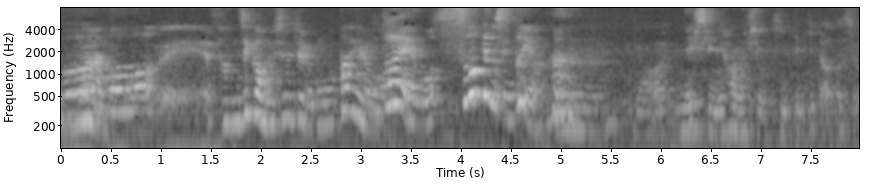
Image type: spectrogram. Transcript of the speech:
ばえー、3時間も集中力持たへんわ。どれもう座ってるのしんどいやん。うん。いや熱心に話を聞いてきた私は。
